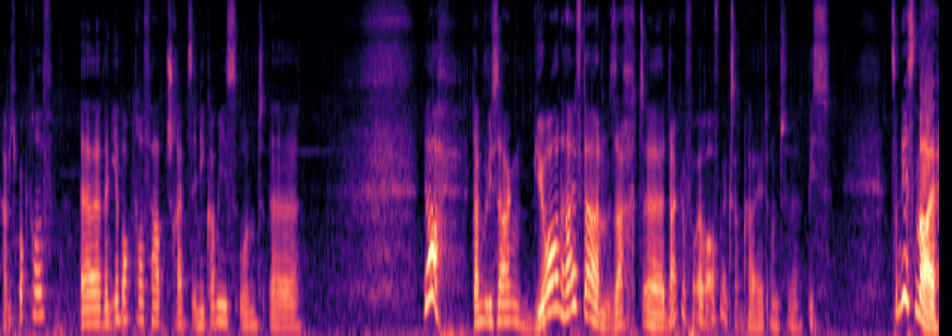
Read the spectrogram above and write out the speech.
Habe ich Bock drauf? Äh, wenn ihr Bock drauf habt, schreibt es in die Kommis und äh, ja, dann würde ich sagen, Björn Halfdan sagt äh, danke für eure Aufmerksamkeit und äh, bis zum nächsten Mal.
